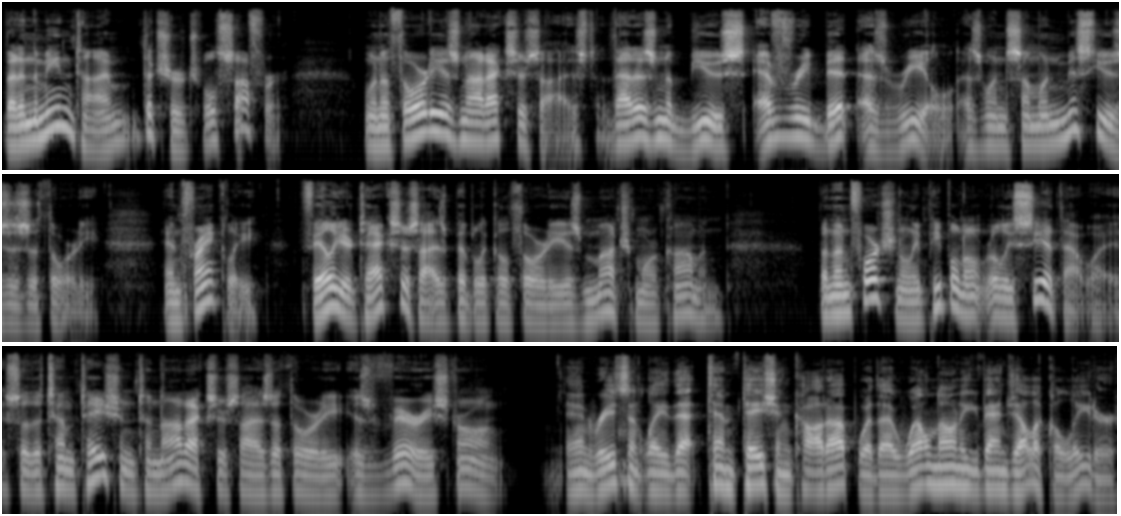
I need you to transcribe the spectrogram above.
But in the meantime, the church will suffer. When authority is not exercised, that is an abuse every bit as real as when someone misuses authority. And frankly, failure to exercise biblical authority is much more common. But unfortunately, people don't really see it that way, so the temptation to not exercise authority is very strong. And recently, that temptation caught up with a well known evangelical leader.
